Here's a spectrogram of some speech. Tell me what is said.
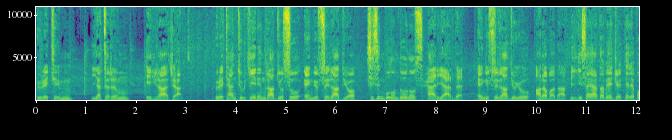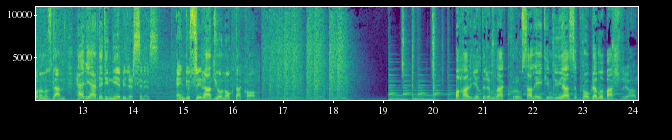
Üretim, yatırım, ihracat. Üreten Türkiye'nin radyosu Endüstri Radyo sizin bulunduğunuz her yerde. Endüstri Radyo'yu arabada, bilgisayarda ve cep telefonunuzdan her yerde dinleyebilirsiniz. Endüstri Radyo.com Bahar Yıldırım'la Kurumsal Eğitim Dünyası programı başlıyor.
